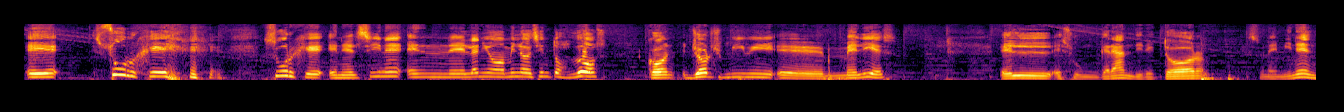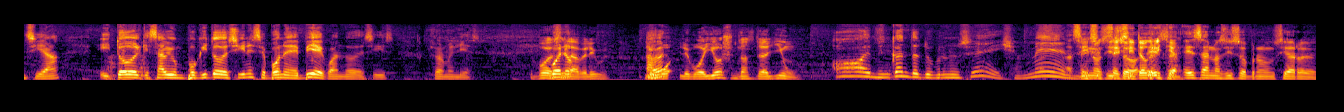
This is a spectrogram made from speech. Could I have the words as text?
eh, surge, surge en el cine en el año 1902 con George Mimi, eh, Méliès. Él es un gran director, es una eminencia, y todo el que sabe un poquito de cine se pone de pie cuando decís George Méliès. ¿Te puedo Bueno, decir la película? Le, ver. Vo- Le Voyage dans le Lion. Ay, me encanta tu pronunciation, man. Así nos se hizo, esa, nos hizo pronunciar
